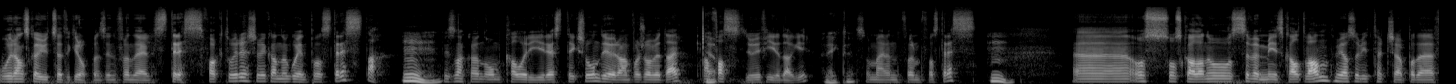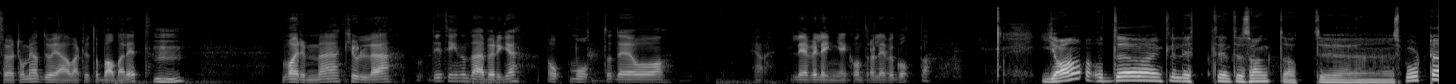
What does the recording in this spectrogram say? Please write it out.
Hvor han skal utsette kroppen sin for en del stressfaktorer. Så vi kan jo gå inn på stress, da. Mm, Vi snakka jo nå om kalorirestriksjon. Det gjør han for så vidt der. Han Ja. faster jo i fire dager, riktig. som er en form for stress. Mm. Uh, og så skal han jo svømme i iskaldt vann. Vi har så vidt toucha på det før, Tommy. Du og jeg har vært ute og bada litt. Mm. Varme, kulde. De tingene der, Børge. Opp mot det å ja, leve lenge kontra leve godt, da. Ja, og det var egentlig litt interessant at du eh, spurte.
